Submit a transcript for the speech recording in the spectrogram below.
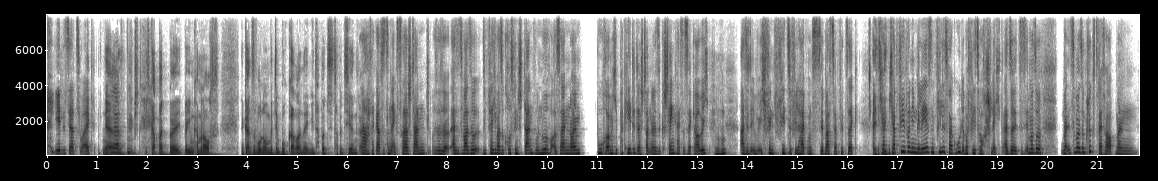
Jedes Jahr zwei. ja, ich, glaube, bei, bei ihm kann man auch eine ganze Wohnung mit den Buchcovern irgendwie tapez- tapezieren. Ach, da gab es so einen extra Stand. Also so- also es war so, die Fläche war so groß wie ein Stand, wo nur aus seinem neuen Buch irgendwelche Pakete da standen, oder so Geschenk heißt das ja, glaube ich. Mhm. Also ich finde viel zu viel Hype um Sebastian Fitzek. Ich- habe ich hab viel von ihm gelesen, vieles war gut, aber vieles war auch schlecht. Also es ist immer so, man ist immer so ein Glückstreffer, ob man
